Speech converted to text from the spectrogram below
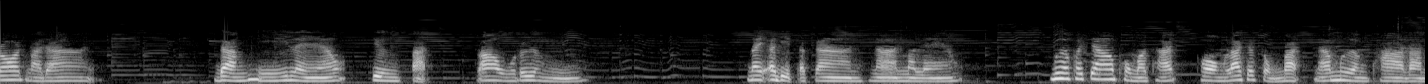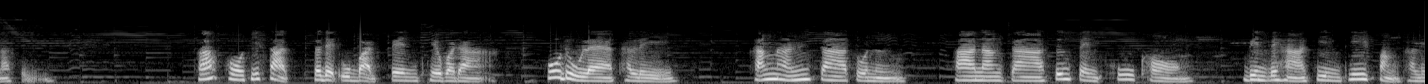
รอดมาได้ ดังนี้แล้วจึงตัดเล่าเรื่องนี้ ในอดีตการนานมาแล้ว เมื่อพระเจ้าพมทัตครองราชสมบัติณเมืองพาราณสี พระโพธิสัตว์เสด็จอุบัติเป็นเทวดา ผู้ดูแลทะเล ครั้งนั้นกาตัวหนึ่งานางกาซึ่งเป็นคู่ครอง บินไปหากินที่ฝั่งทะเล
